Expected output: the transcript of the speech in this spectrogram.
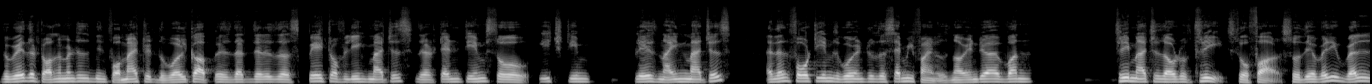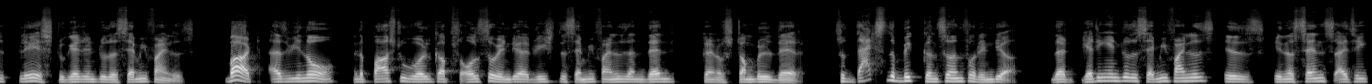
The way the tournament has been formatted, the World Cup, is that there is a spate of league matches. There are 10 teams, so each team plays nine matches and then four teams go into the semi-finals. Now India have won three matches out of three so far, so they are very well placed to get into the semi-finals. But as we know, in the past two World Cups, also India reached the semi-finals and then kind of stumbled there. So that's the big concern for India. That getting into the semi-finals is, in a sense, I think,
